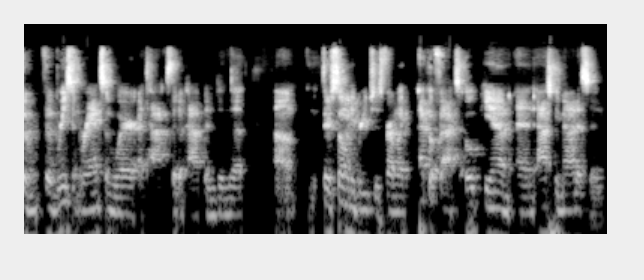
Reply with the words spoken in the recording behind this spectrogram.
the, the recent ransomware attacks that have happened in the um, there's so many breaches from like Equifax, OPM, and Ashley Madison.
